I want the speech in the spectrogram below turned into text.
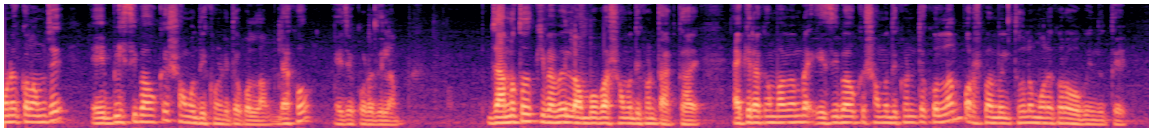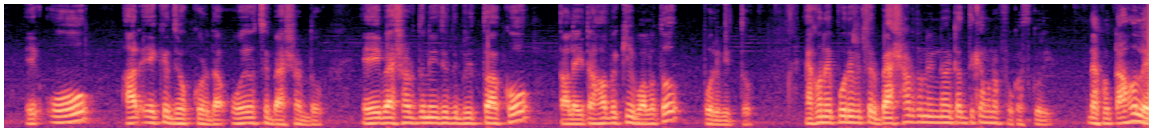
মনে করলাম যে এই বিসি বাহুকে সমদ্বিখণ্ডিত করলাম। দেখো, এই যে করে দিলাম। জানো তো কীভাবে লম্ব বা সমদ্বিখণ্ডিত আঁকতে হয়? একই রকমভাবে আমরা এসি বাহুকে সমদ্বিখণ্ডিত করলাম, পরস্পর মিলিত হলো মনে করো ও বিন্দুতে। এই ও আর একে যোগ করে দাও। ও হচ্ছে ব্যাসার্ধ। এই ব্যাসার্ধ নিয়ে যদি বৃত্ত আঁকো, তাহলে এটা হবে কি বলতো? পরিবৃত্ত। এখন এই পরিবৃত্তের ব্যাসার্ধ নির্ণয়টার দিকে আমরা ফোকাস করি। দেখো, তাহলে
